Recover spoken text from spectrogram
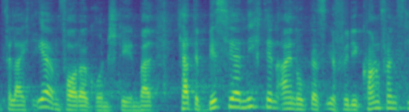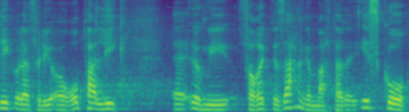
vielleicht eher im Vordergrund stehen? Weil ich hatte bisher nicht den Eindruck, dass ihr für die Conference League oder für die Europa League äh, irgendwie verrückte Sachen gemacht hat. Isco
